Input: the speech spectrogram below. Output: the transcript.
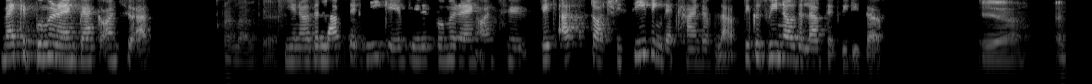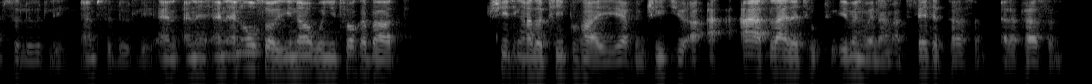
make it boomerang back onto us. I love that. You know, the love that we gave, let it boomerang onto, let us start receiving that kind of love because we know the love that we deserve. Yeah, absolutely. Absolutely. And and and and also, you know, when you talk about treating other people how you have them treat you, I, I, I apply that to, to even when I'm upset at person at a person.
